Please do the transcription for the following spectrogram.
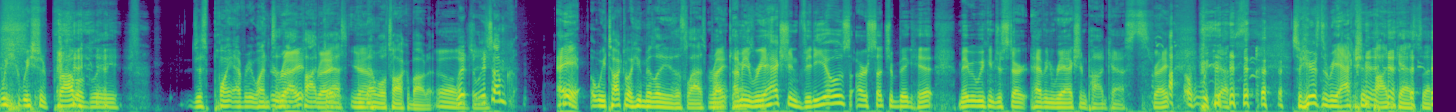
we we should probably just point everyone to Right, that right, podcast yeah. and then we'll talk about it. Oh, which, which I'm hey, we talked about humility this last podcast. right? I mean, reaction videos are such a big hit. Maybe we can just start having reaction podcasts, right? Oh, yes. so here's the reaction podcast. That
